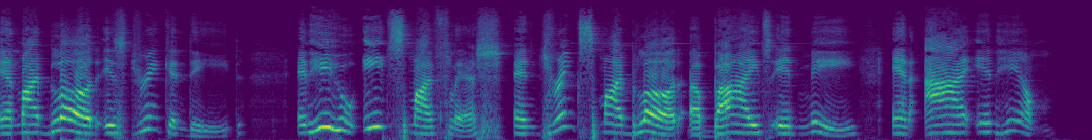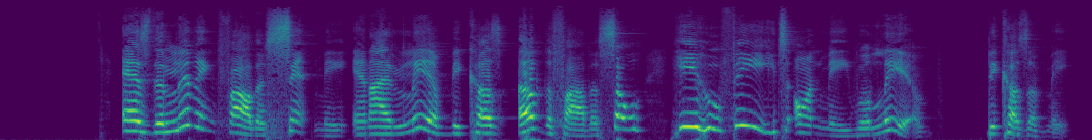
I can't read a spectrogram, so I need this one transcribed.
and my blood is drink indeed. And he who eats my flesh and drinks my blood abides in me, and I in him. As the living Father sent me, and I live because of the Father, so he who feeds on me will live because of me.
